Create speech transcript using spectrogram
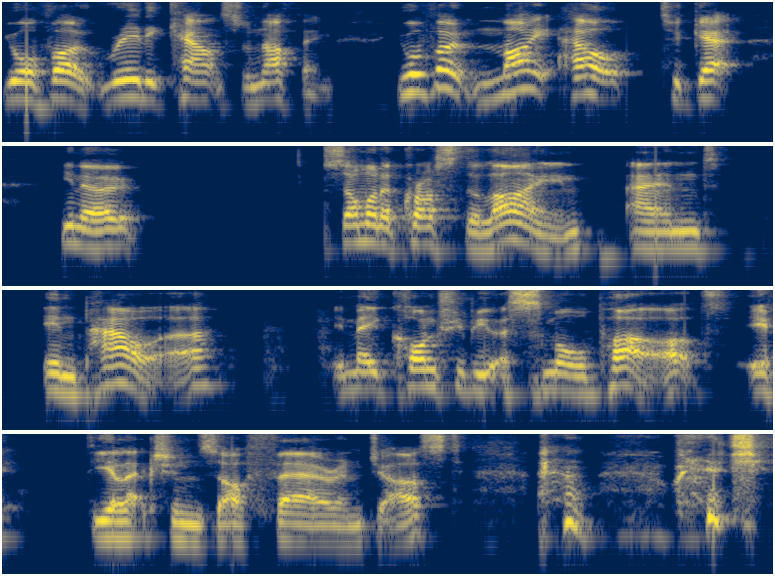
your vote really counts for nothing, your vote might help to get, you know, someone across the line and in power. It may contribute a small part if the elections are fair and just, which,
